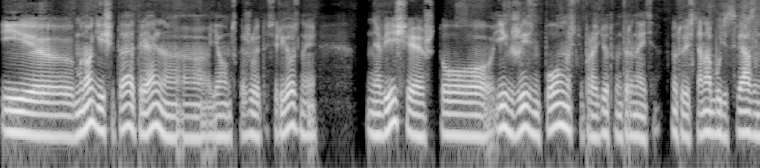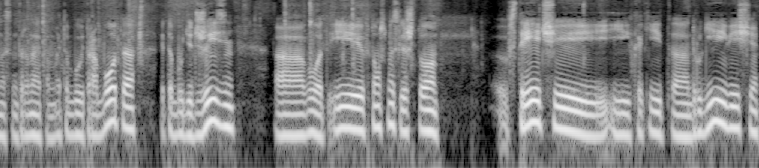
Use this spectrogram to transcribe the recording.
и э, многие считают реально, я вам скажу, это серьезные вещи, что их жизнь полностью пройдет в интернете. Ну, то есть она будет связана с интернетом. Это будет работа, это будет жизнь. А, вот. И в том смысле, что встречи и какие-то другие вещи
